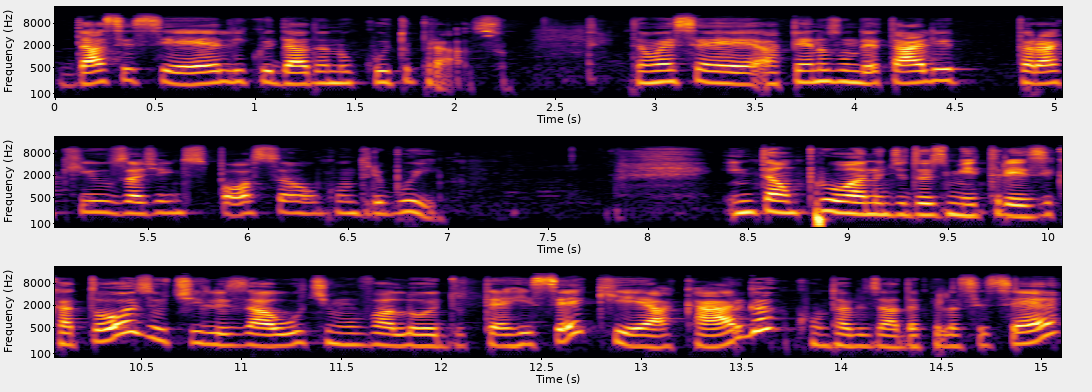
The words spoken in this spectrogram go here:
da CCE liquidada no curto prazo. Então, esse é apenas um detalhe para que os agentes possam contribuir. Então, para o ano de 2013 e 14, utilizar o último valor do TRC, que é a carga contabilizada pela CCE,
